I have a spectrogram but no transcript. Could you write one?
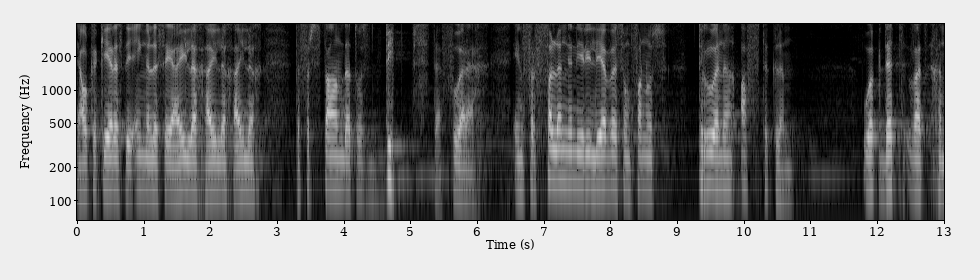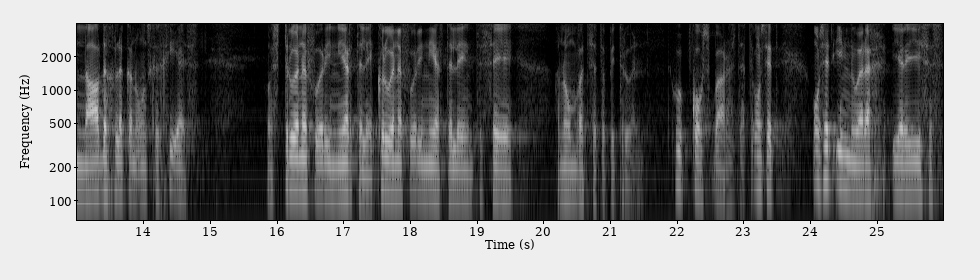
Elke keer as die engele sê heilig, heilig, heilig, te verstaan dat ons diepste voorreg en vervulling in hierdie lewe is om van ons trone af te klim. Ook dit wat genadiglik aan ons gegee is. Ons trone voor U neer te lê, krone voor U neer te lê en te sê aan hom wat sit op die troon. Hoe kosbaar is dit? Ons het ons het U nodig, Here Jesus.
